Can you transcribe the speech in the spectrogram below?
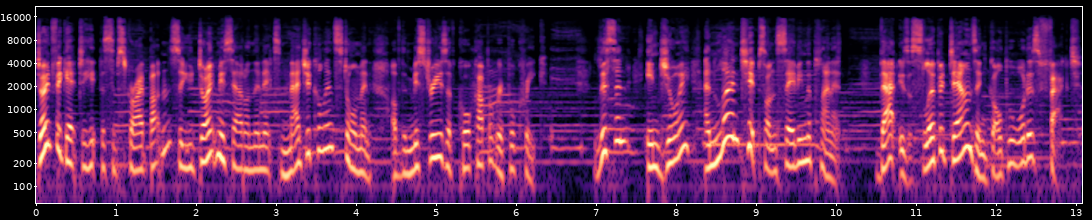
Don't forget to hit the subscribe button so you don't miss out on the next magical instalment of the Mysteries of Corkuparipple Creek. Listen, enjoy, and learn tips on saving the planet. That is a Slurp It Downs and Gulper Waters fact.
